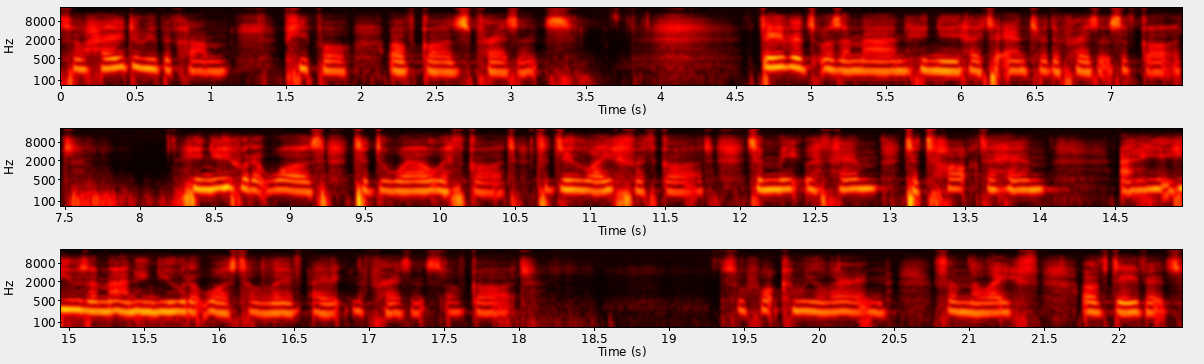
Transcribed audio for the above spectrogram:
So, how do we become people of God's presence? David was a man who knew how to enter the presence of God. He knew what it was to dwell with God, to do life with God, to meet with Him, to talk to Him. And he, he was a man who knew what it was to live out in the presence of God. So, what can we learn from the life of David?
